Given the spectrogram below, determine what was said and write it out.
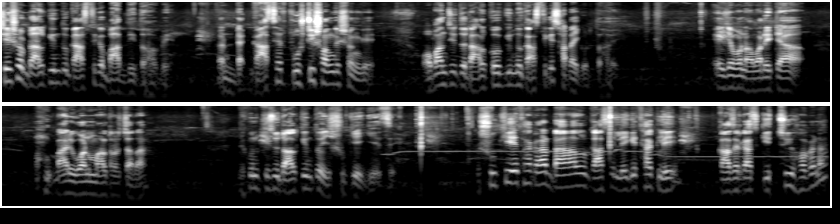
সেসব ডাল কিন্তু গাছ থেকে বাদ দিতে হবে। কারণ, গাছের পুষ্টির সঙ্গে সঙ্গে অবাঞ্ছিত ডালকেও কিন্তু গাছ থেকে ছাঁটাই করতে হয়। এই যেমন আমার এটা বাড়ি ওয়ান মালটার চারা। দেখুন কিছু ডাল কিন্তু এই শুকিয়ে গিয়েছে। শুকিয়ে থাকা ডাল গাছে লেগে থাকলে গাছের কাজ কিচ্ছুই হবে না,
